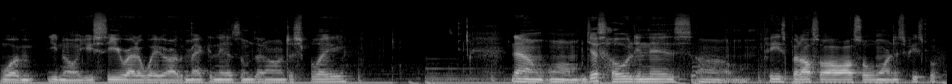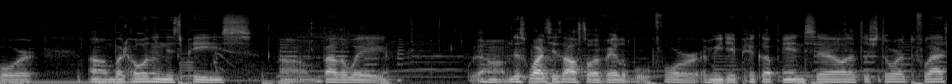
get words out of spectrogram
What you know you see right away are the mechanisms that are on display. Now, um, just holding this um, piece, but also I also worn this piece before. Um, but holding this piece, um, by the way, um, this watch is also available for immediate pickup and sale at the store at the, flag,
